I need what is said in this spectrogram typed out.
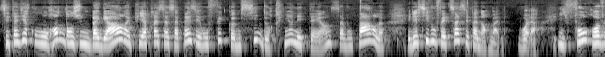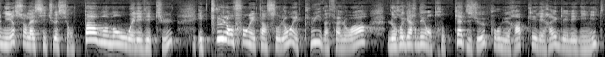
C'est-à-dire qu'on rentre dans une bagarre et puis après ça s'apaise et on fait comme si de rien n'était. Hein. Ça vous parle? Eh bien si vous faites ça, c'est pas normal. Voilà, il faut revenir sur la situation, pas au moment où elle est vécue, et plus l'enfant est insolent, et plus il va falloir le regarder entre quatre yeux pour lui rappeler les règles et les limites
